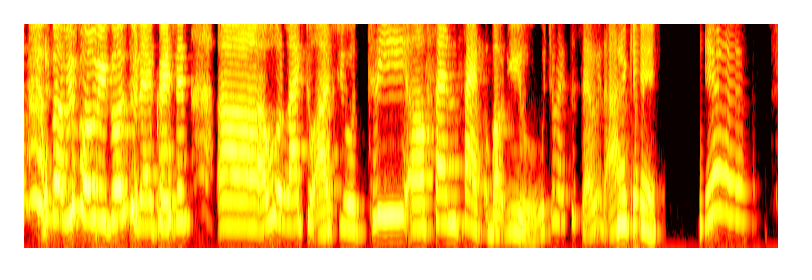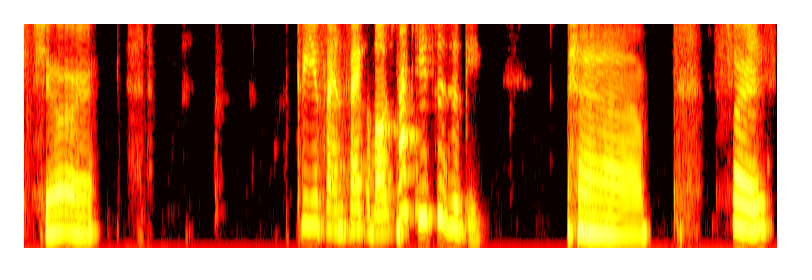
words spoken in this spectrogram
but before we go to that question, uh, I would like to ask you three uh, fun fact about you. Would you like to share with us? okay. Yeah, sure. Three fun fact about Sachi Suzuki. Um, first,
